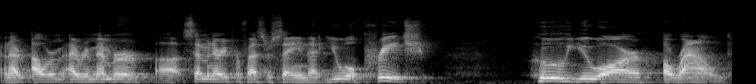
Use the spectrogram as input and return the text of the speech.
And I, i remember a seminary professor saying that you will preach who you are around.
